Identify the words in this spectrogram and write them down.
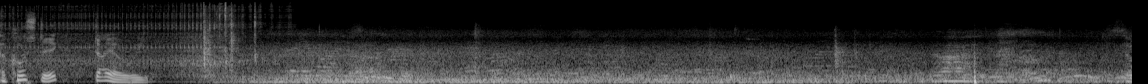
Acoustic Diary. Ah, so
